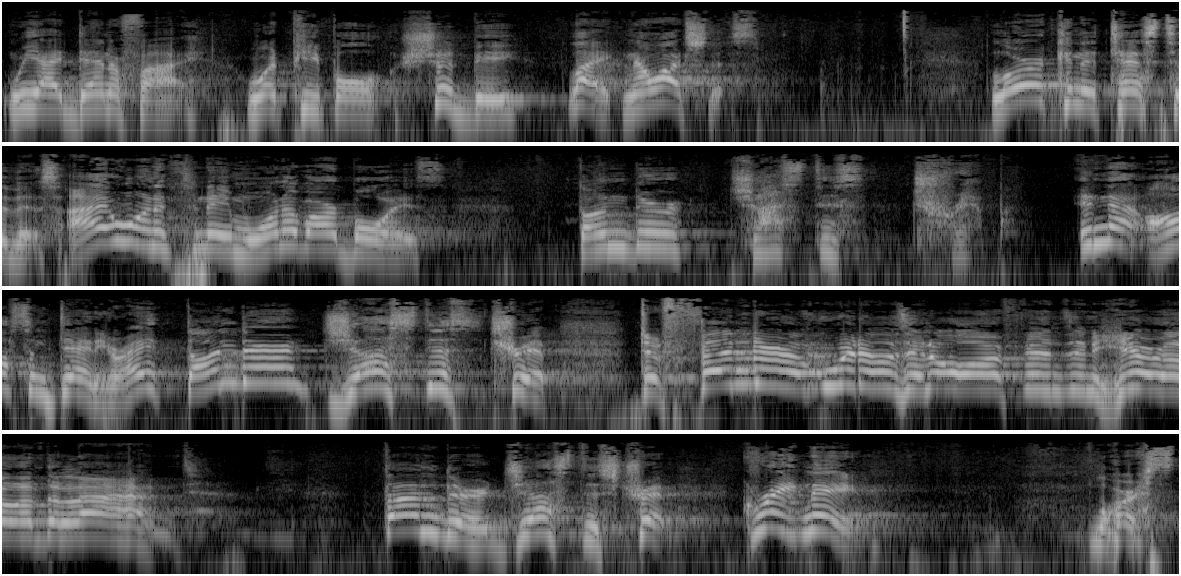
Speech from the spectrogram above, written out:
we identify what people should be like. Now watch this. Laura can attest to this. I wanted to name one of our boys Thunder Justice Trip. Isn't that awesome, Denny, right? Thunder Justice Trip, defender of widows and orphans and hero of the land. Thunder Justice Trip. Great name. Loris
